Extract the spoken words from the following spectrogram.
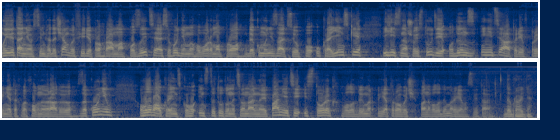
Мої вітання усім глядачам в ефірі. Програма Позиція. Сьогодні ми говоримо про декомунізацію по-українськи. І гість нашої студії один з ініціаторів прийнятих Верховною Радою законів, голова Українського інституту національної пам'яті, історик Володимир В'ятрович. Пане Володимире, я вас вітаю. Доброго дня.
